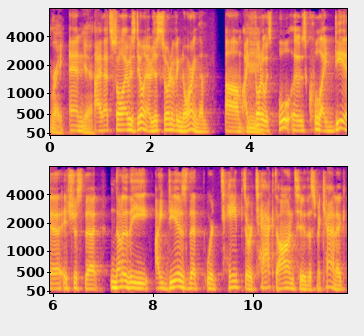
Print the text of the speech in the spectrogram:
right. And Yeah. I, that's all I was doing. I was just sort of ignoring them. Um, I thought it was cool. It was a cool idea. It's just that none of the ideas that were taped or tacked onto this mechanic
